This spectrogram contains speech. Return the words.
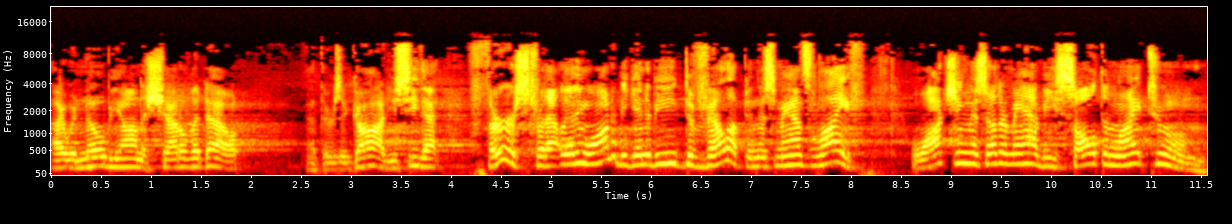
I would know beyond a shadow of a doubt that there's a God. You see that thirst for that living water begin to be developed in this man's life, watching this other man be salt and light to him.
